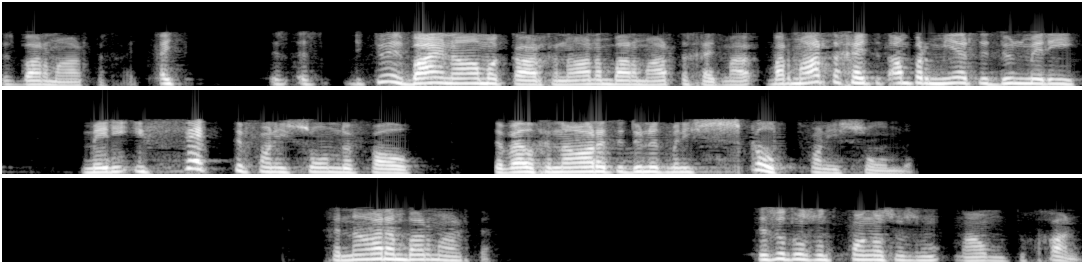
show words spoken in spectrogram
Dis barmhartigheid. Hy is is die twee is baie na mekaar genade en barmhartigheid, maar barmhartigheid het amper meer te doen met die met die effekte van die sondeval terwyl genade te doen het met die skuld van die sonde. Genade en barmhartigheid. Dis wat ons ontvang as ons na hom toe gaan.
